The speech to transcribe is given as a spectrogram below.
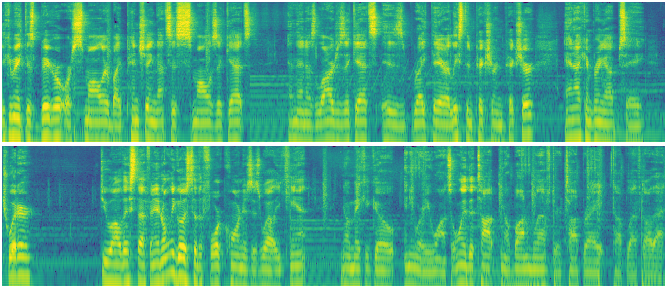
you can make this bigger or smaller by pinching. That's as small as it gets. And then as large as it gets is right there, at least in picture in picture. And I can bring up, say, Twitter, do all this stuff. And it only goes to the four corners as well. You can't, you know, make it go anywhere you want. So only the top, you know, bottom left or top right, top left, all that.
